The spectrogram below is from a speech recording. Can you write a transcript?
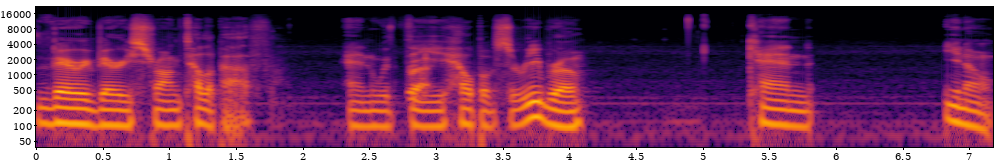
very, very strong telepath. And with the Right. help of Cerebro, can, you know,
